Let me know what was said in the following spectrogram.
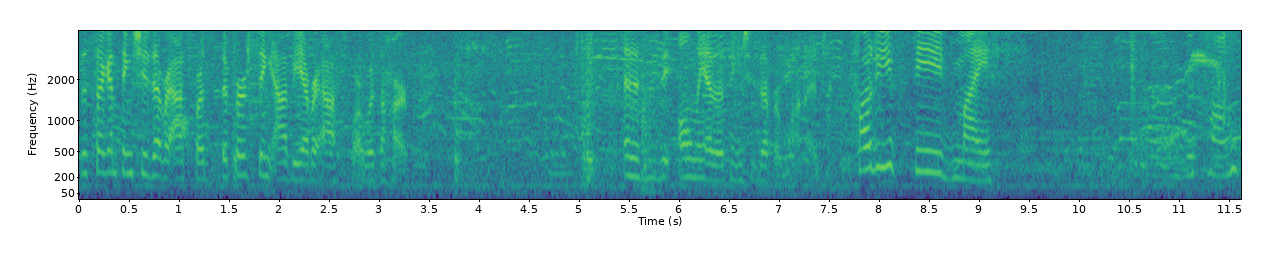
the second thing she's ever asked for. The first thing Abby ever asked for was a harp. And this is the only other thing she's ever wanted. How do you feed mice? With tongs.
